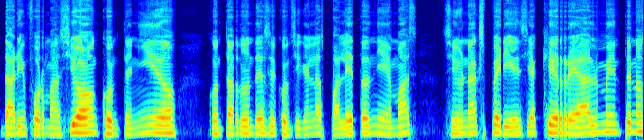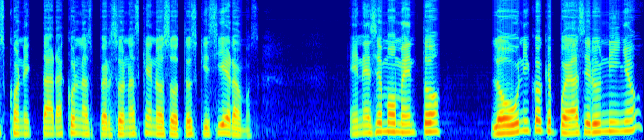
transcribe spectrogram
dar información, contenido, contar dónde se consiguen las paletas ni demás, sino una experiencia que realmente nos conectara con las personas que nosotros quisiéramos. En ese momento, lo único que puede hacer un niño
